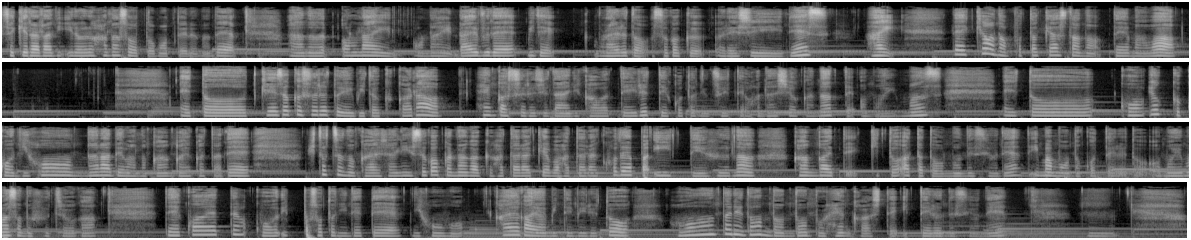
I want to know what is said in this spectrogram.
赤裸々にいろいろ話そうと思っているので、あの、オンライン、オンライン、ライブで見てもらえるとすごく嬉しいです。はい。で、今日のポッドキャストのテーマは、えっと、継続するという美徳から変化する時代に変わっているっていうことについてお話しようかなって思います。えっと、こうよくこう日本ならではの考え方で一つの会社にすごく長く働けば働くほどやっぱいいっていう風な考えってきっとあったと思うんですよね。今も残ってると思いますその風潮が。でこうやってこう一歩外に出て日本を海外を見てみると本当にどんどんどんどん変化していってるんですよね。うん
